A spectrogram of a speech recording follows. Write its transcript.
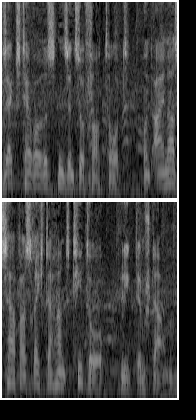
Sechs Terroristen sind sofort tot. Und einer, Serpas rechte Hand Tito, liegt im Sterben.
